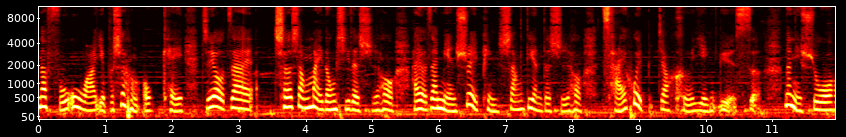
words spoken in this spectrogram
那服务啊也不是很 OK，只有在。车上卖东西的时候，还有在免税品商店的时候，才会比较和颜悦色。那你说，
